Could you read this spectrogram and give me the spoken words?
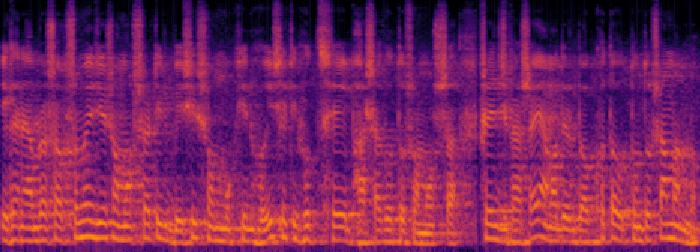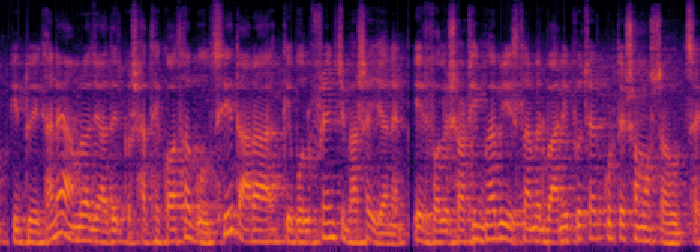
এখানে আমরা সবসময় যে সমস্যাটির বেশি সম্মুখীন হই সেটি হচ্ছে ভাষাগত সমস্যা। ফ্রেঞ্চ ভাষায় আমাদের দক্ষতা অত্যন্ত সামান্য। কিন্তু এখানে আমরা যাদের সাথে কথা বলছি, তারা কেবল ফ্রেঞ্চ ভাষাই জানেন। এর ফলে সঠিকভাবে ইসলামের বাণী প্রচার করতে সমস্যা হচ্ছে।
